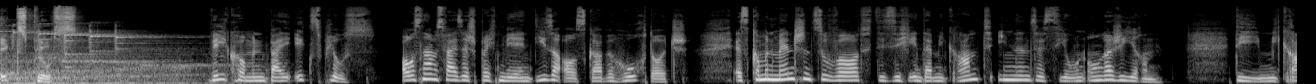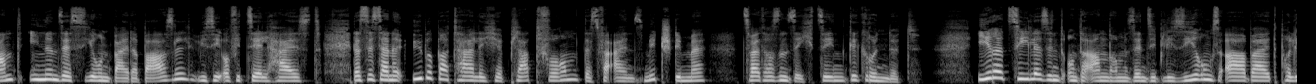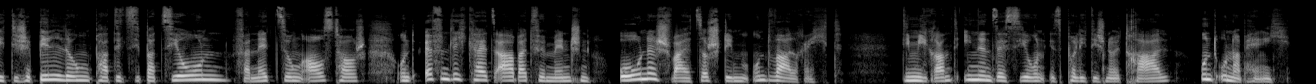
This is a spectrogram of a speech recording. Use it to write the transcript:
X Plus. Willkommen bei X Plus. Ausnahmsweise sprechen wir in dieser Ausgabe Hochdeutsch. Es kommen Menschen zu Wort, die sich in der Migrantinnen-Session engagieren. Die Migrantinnen-Session bei der Basel, wie sie offiziell heißt, das ist eine überparteiliche Plattform des Vereins Mitstimme, 2016 gegründet. Ihre Ziele sind unter anderem Sensibilisierungsarbeit, politische Bildung, Partizipation, Vernetzung, Austausch und Öffentlichkeitsarbeit für Menschen ohne Schweizer Stimm- und Wahlrecht. Die Migrantinnen-Session ist politisch neutral und unabhängig.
